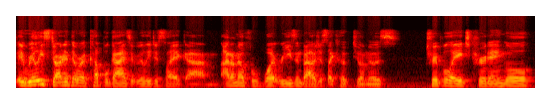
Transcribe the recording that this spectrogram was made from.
it really started. There were a couple guys that really just like um, I don't know for what reason, but I was just like hooked to him. It was Triple H, Kurt Angle,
